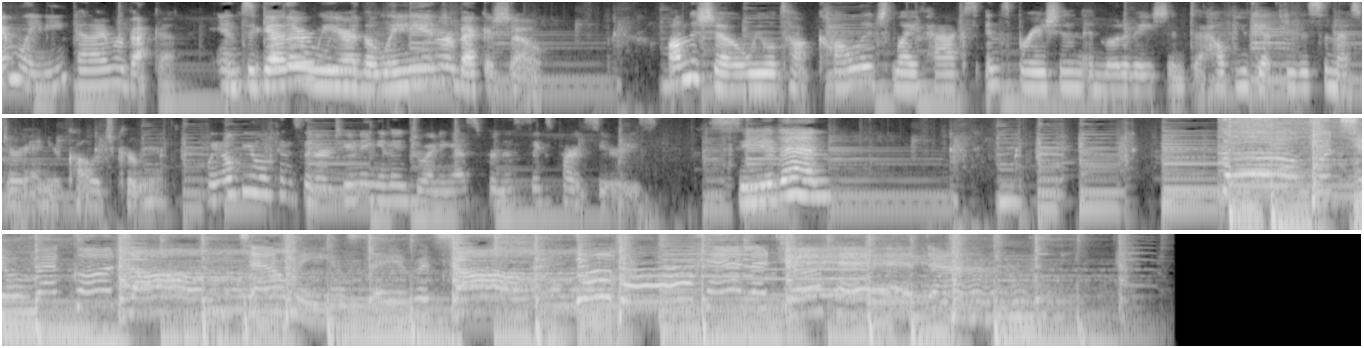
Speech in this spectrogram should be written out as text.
I'm Laney. And I'm Rebekah. And, and together we are the Laney and Rebekah Show. On the show, we will talk college life hacks, inspiration, and motivation to help you get through the semester and your college career. We hope you will consider tuning in and joining us for this six part series. See you then!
